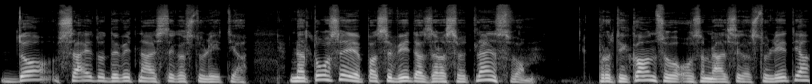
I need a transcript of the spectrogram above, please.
do vsaj do 19. stoletja. Na to se je pa seveda z razsvetljenstvom proti koncu 18. stoletja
